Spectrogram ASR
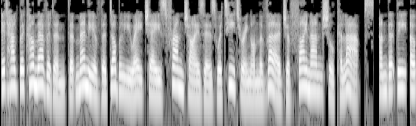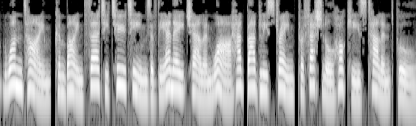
it had become evident that many of the WHA's franchises were teetering on the verge of financial collapse, and that the at one time combined 32 teams of the NHL and WA had badly strained professional hockey's talent pool.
